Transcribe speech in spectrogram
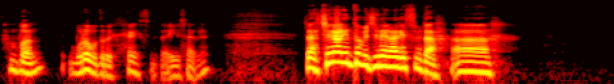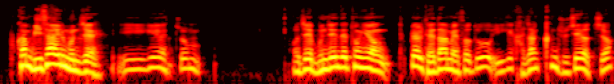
한번 물어보도록 하겠습니다. 이사를. 자, 최강 인터뷰 진행하겠습니다. 아, 북한 미사일 문제 이게 좀 어제 문재인 대통령 특별 대담에서도 이게 가장 큰 주제였죠.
